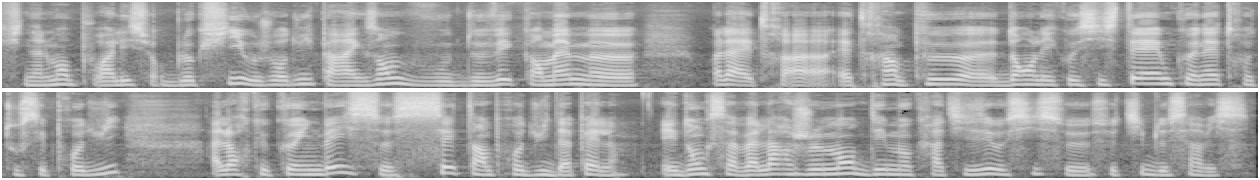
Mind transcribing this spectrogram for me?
Finalement, pour aller sur BlockFi aujourd'hui, par exemple, vous devez quand même voilà être être un peu dans l'écosystème, connaître tous ces produits, alors que Coinbase c'est un produit d'appel et donc ça va largement démocratiser aussi ce, type de service.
